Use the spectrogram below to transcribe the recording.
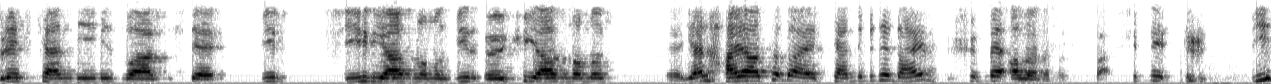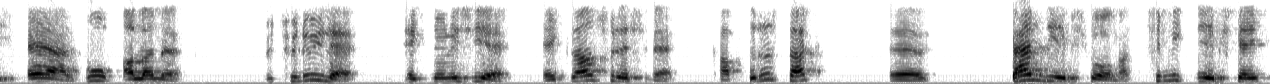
üretkenliğimiz var, işte bir şiir yazmamız, bir öykü yazmamız, e, yani hayata dair, kendimize dair düşünme alanımız var. Şimdi biz eğer bu alanı bütünüyle teknolojiye, ekran süresine kaptırırsak e, ben diye bir şey olmaz. Kimlik diye bir şey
